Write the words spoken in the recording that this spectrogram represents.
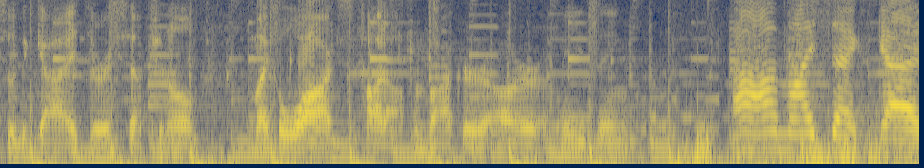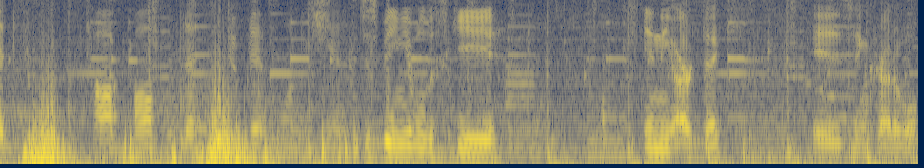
So the guides are exceptional. Michael Walks, Todd Offenbacher are amazing. Ah, my Ice Axe guides. Talk off the do that one again. Just being able to ski in the Arctic is incredible.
